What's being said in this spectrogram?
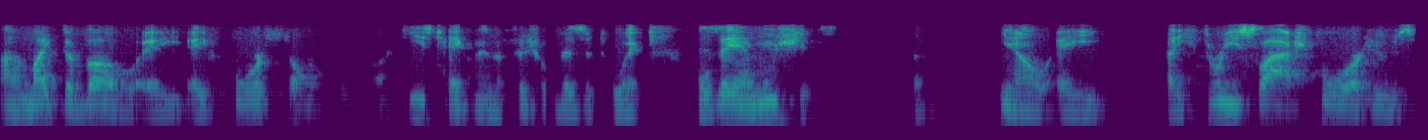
Uh, Mike DeVoe, a, a four-star point guard. He's taken an official visit to Wake. Isaiah Mucius, you know, a a three slash four who's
